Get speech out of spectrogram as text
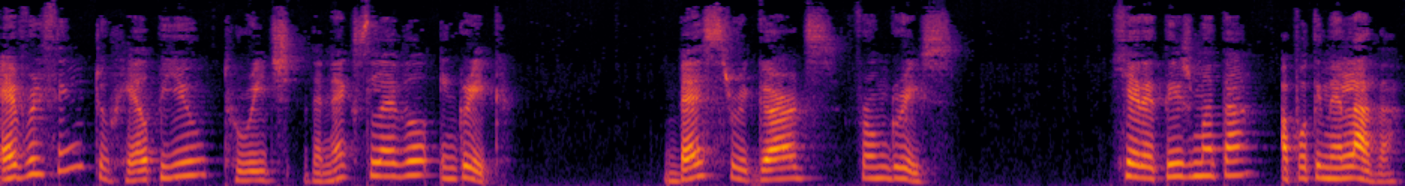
Everything to help you to reach the next level in Greek. Best regards from Greece. Χαιρετίσματα από την Ελλάδα.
